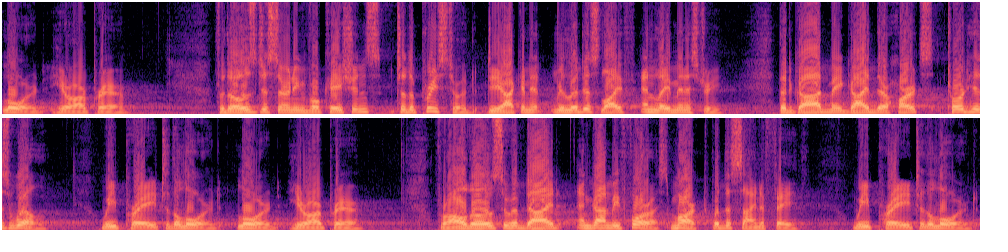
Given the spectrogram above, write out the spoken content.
Lord, hear our prayer. For those discerning vocations to the priesthood, diaconate, religious life, and lay ministry, that God may guide their hearts toward His will we pray to the Lord, Lord, hear our prayer. For all those who have died and gone before us, marked with the sign of faith, we pray to the Lord,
